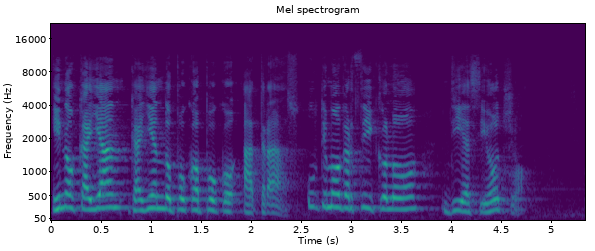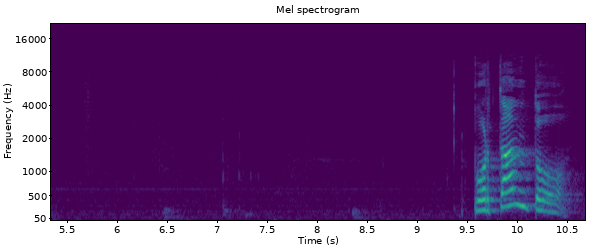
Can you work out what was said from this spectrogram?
y no cayendo poco a poco atrás. Último versículo 18. Por tanto,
